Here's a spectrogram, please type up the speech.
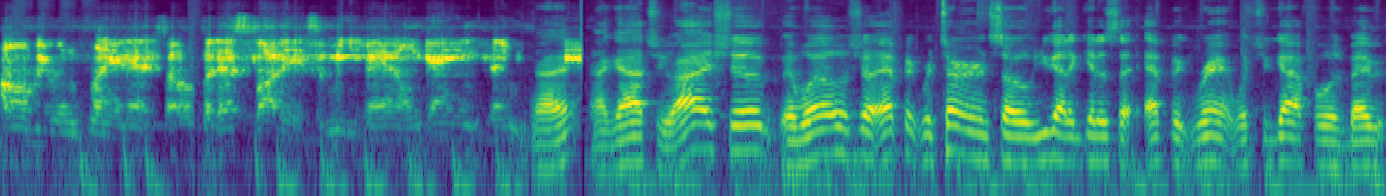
I don't be really playing that. So, but that's about it for me, man, on games and All right, I got you. All right, Suge. Well, it's your epic return, so you got to get us an epic rant. What you got for us, baby?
